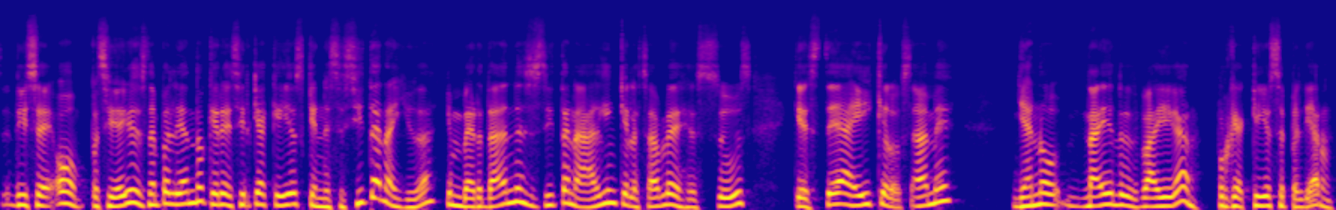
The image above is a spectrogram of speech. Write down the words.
dice, oh, pues si ellos están peleando, quiere decir que aquellos que necesitan ayuda, que en verdad necesitan a alguien que les hable de Jesús, que esté ahí, que los ame, ya no, nadie les va a llegar, porque aquellos se pelearon.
